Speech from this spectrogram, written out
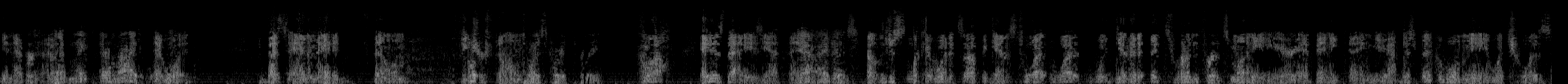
You never know. That makes them right. It would. Best animated film, feature film. Toy Story 3. Well, it is that easy, I think. Yeah, it is. But just look at what it's up against. What what would give it its run for its money here, if anything? You have Despicable Me, which was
